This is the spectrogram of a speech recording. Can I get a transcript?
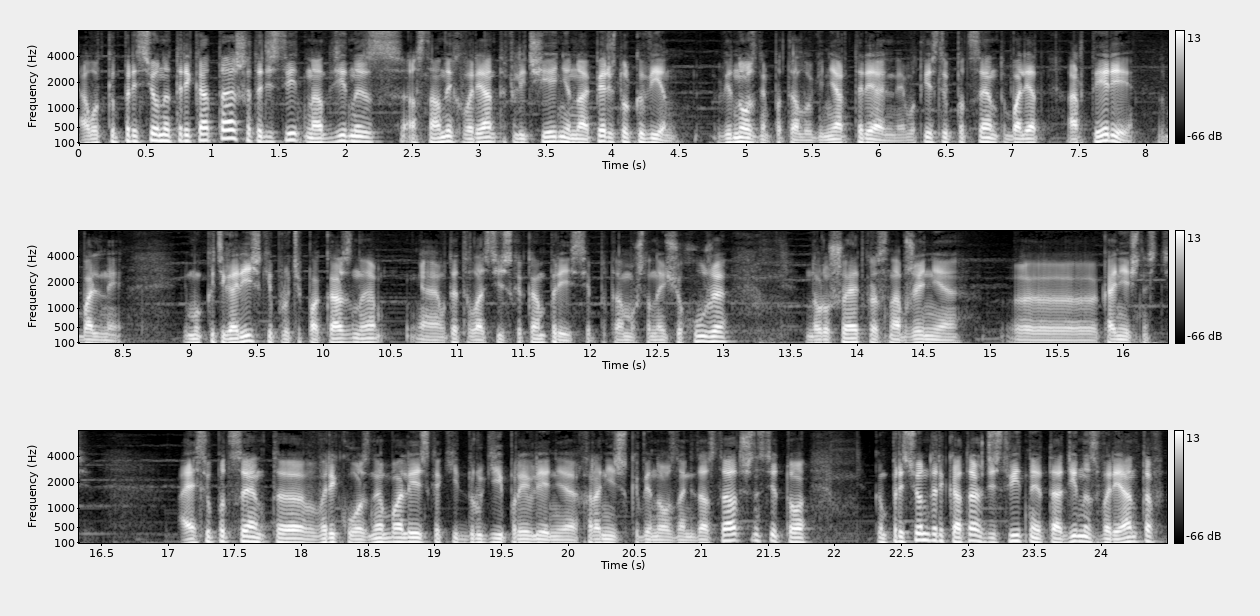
А вот компрессионный трикотаж – это действительно один из основных вариантов лечения, но опять же только вен, венозной патологии, не артериальной. Вот если пациенту болят артерии больные, ему категорически противопоказана э, вот эта эластическая компрессия, потому что она еще хуже нарушает кровоснабжение э, конечностей. А если у пациента варикозная болезнь, какие-то другие проявления хронической венозной недостаточности, то компрессионный трикотаж действительно это один из вариантов,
